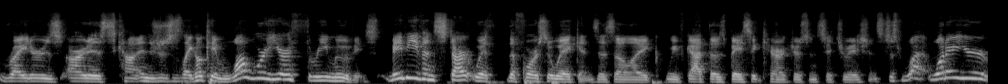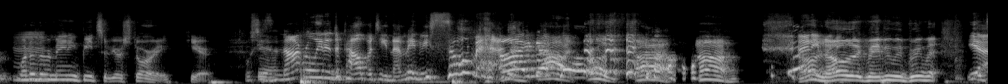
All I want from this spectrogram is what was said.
writers artists con- and it's just like okay what were your three movies maybe even start with the force awakens as a like we've got those basic characters and situations just what what are your what are the Mm. remaining beats of your story here Well, she's Yeah. not related to Palpatine. That made me so mad. I know. God, ugh, ah, ah. I don't know. Like maybe we bring back. yeah.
